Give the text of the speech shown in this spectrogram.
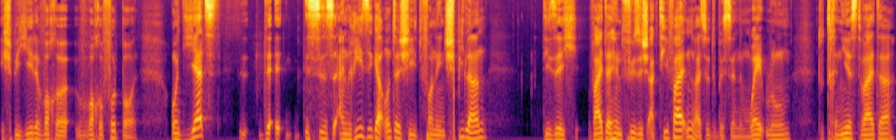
ich spiele jede Woche, Woche Football. Und jetzt d- ist es ein riesiger Unterschied von den Spielern, die sich weiterhin physisch aktiv halten. Weißt du, du bist in einem Weight Room, du trainierst weiter.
